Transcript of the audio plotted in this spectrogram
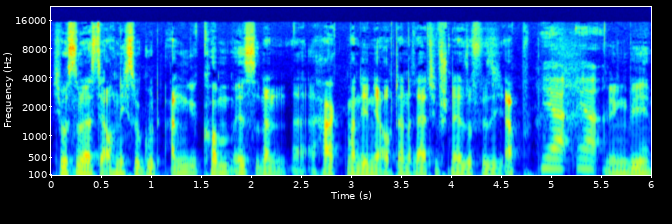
Ich wusste nur, dass der auch nicht so gut angekommen ist und dann äh, hakt man den ja auch dann relativ schnell so für sich ab. Ja, ja, Irgendwie.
